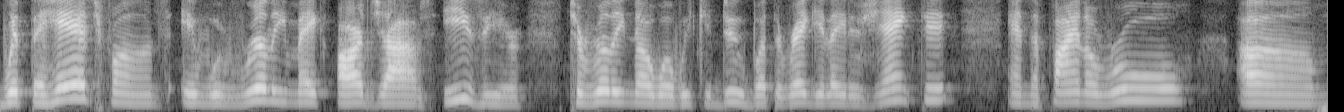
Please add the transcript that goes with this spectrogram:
with the hedge funds, it would really make our jobs easier to really know what we could do. But the regulators yanked it, and the final rule um,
